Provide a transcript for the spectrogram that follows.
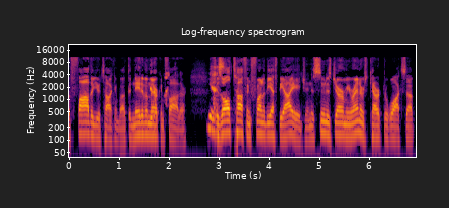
the father you're talking about, the Native American father, Yes. is all tough in front of the FBI agent. As soon as Jeremy Renner's character walks up,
